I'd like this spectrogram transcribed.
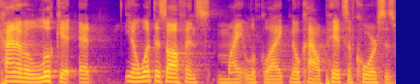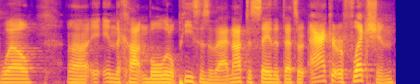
kind of a look at, at you know what this offense might look like. No Kyle Pitts, of course, as well. uh, in the Cotton Bowl, little pieces of that. Not to say that that's an accurate reflection,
